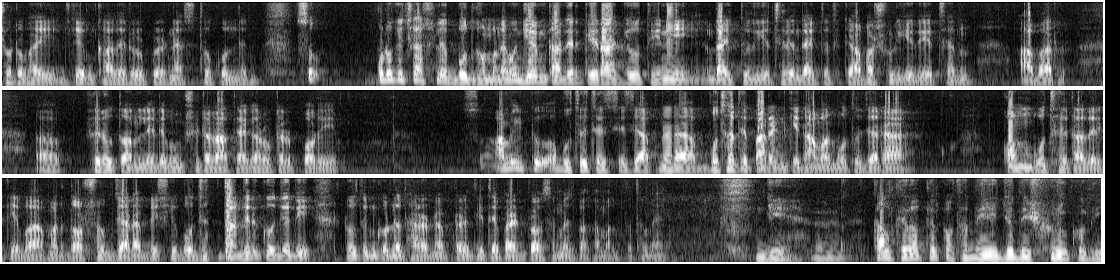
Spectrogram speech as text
ছোট ভাই জি এম কাদেরের উপরে ন্যস্ত করলেন। সো কোনো কিছু আসলে বোধগম্য না এবং জি এম কাদেরকে এর আগেও তিনি দায়িত্ব দিয়েছিলেন, দায়িত্ব থেকে আবার সরিয়ে দিয়েছেন, আবার ফেরত আনলেন এবং সেটা রাত এগারোটার পরে। আমি একটু বুঝতে চাইছি যে আপনারা বোঝাতে পারেন কিনা আমার মতো যারা কম বোঝে তাদেরকে বা আমার দর্শক যারা বেশি বোঝেন, তাদেরকেও যদি নতুন কোনো ধারণা আপনারা দিতে পারেন প্রফেসর মেজবা কামাল প্রথমে। জি কালকে রাতের কথা দিয়ে যদি শুরু করি,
